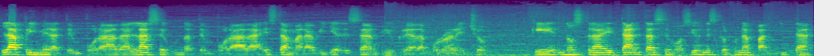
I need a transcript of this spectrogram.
la primera temporada, la segunda temporada, esta maravilla de Sanrio creada por Arecho que nos trae tantas emociones con una pandita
